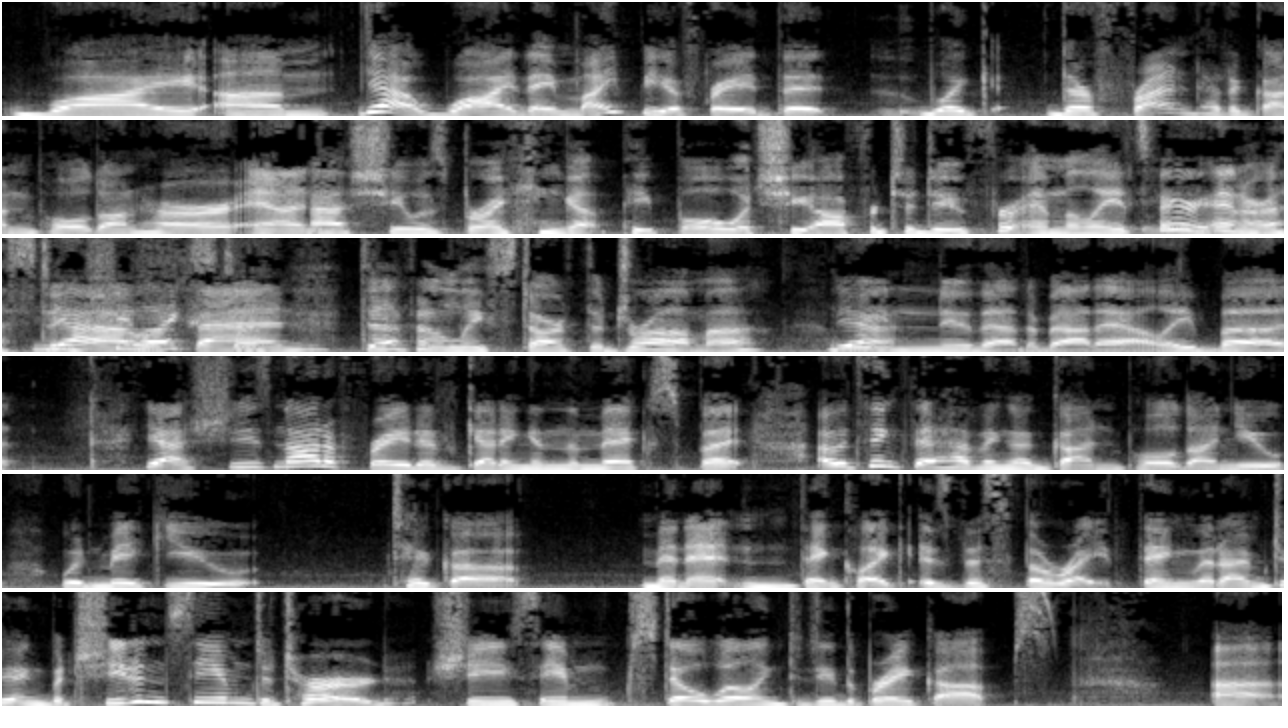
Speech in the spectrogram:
why, um, yeah, why they might be afraid that, like, their friend had a gun pulled on her, and As she was breaking up people, which she offered to do for Emily. It's very interesting. Yeah, she likes to definitely start the drama. Yeah. We knew that about Allie, but yeah, she's not afraid of getting in the mix. But I would think that having a gun pulled on you would make you take a minute and think, like, is this the right thing that I'm doing? But she didn't seem deterred. She seemed still willing to do the breakups. Uh,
